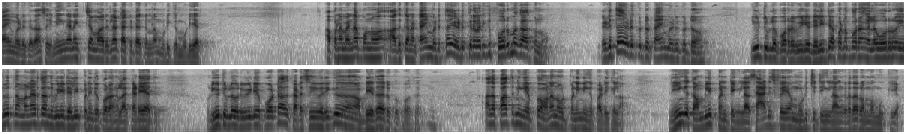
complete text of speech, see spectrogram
டைம் எடுக்க தான் செய்யும். நீங்கள் நினைச்ச மாதிரிலாம் டக்கு டக்குன்னா முடிக்க முடியாது. அப்போ நம்ம என்ன பண்ணுவோம்? அதுக்கான டைம் எடுத்தால் எடுக்கிற வரைக்கும் பொறுமை காக்கணும். எடுத்தால் எடுக்கட்டும் டைம் எடுக்கட்டும். யூடியூப்பில் போடுற வீடியோ டெலிட்டாக பண்ண போகிறாங்க இல்லை ஒரு இருபத்தி மணி நேரத்தில் அந்த வீடியோ டெலிட் பண்ணிட்டு போகிறாங்களா கிடையாது. ஒரு யூடியூப்பில் ஒரு வீடியோ போட்டால் அது கடைசி வரைக்கும் அப்படியே தான் இருக்க போகுது. அதை பார்த்து நீங்கள் எப்போ வேணால் நோட் பண்ணி நீங்கள் படிக்கலாம். நீங்கள் கம்ப்ளீட் பண்ணிட்டீங்களா? சாட்டிஸ்ஃபையாக முடிச்சிட்டிங்களாங்கிறத ரொம்ப முக்கியம்.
